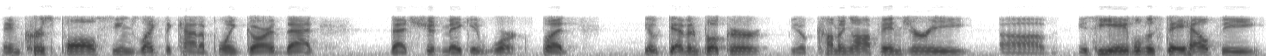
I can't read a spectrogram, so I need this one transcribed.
and Chris Paul seems like the kind of point guard that that should make it work. But you know, Devin Booker, you know, coming off injury, uh, is he able to stay healthy?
